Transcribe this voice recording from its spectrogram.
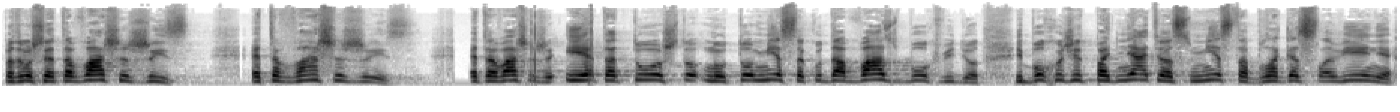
Потому что это ваша жизнь. Это ваша жизнь. Это ваше же. И это то, что, ну, то место, куда вас Бог ведет. И Бог хочет поднять вас в место благословения,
